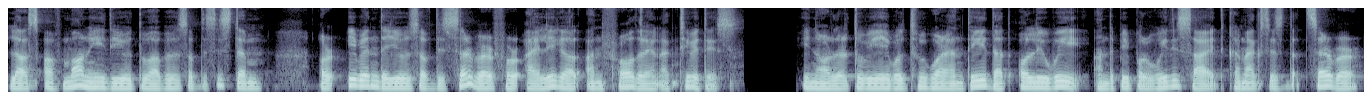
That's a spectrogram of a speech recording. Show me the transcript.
loss of money due to abuse of the system, or even the use of the server for illegal and fraudulent activities. In order to be able to guarantee that only we and the people we decide can access that server,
